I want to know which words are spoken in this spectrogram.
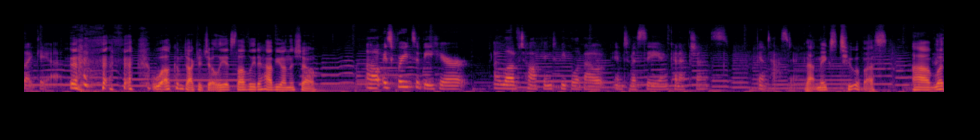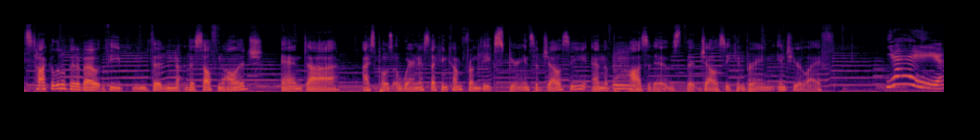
I can. Welcome, Dr. Joli. It's lovely to have you on the show. Oh, it's great to be here. I love talking to people about intimacy and connections. Fantastic. That makes two of us. Uh, let's talk a little bit about the the, the self knowledge and uh, I suppose, awareness that can come from the experience of jealousy and the mm. positives that jealousy can bring into your life. Yay!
